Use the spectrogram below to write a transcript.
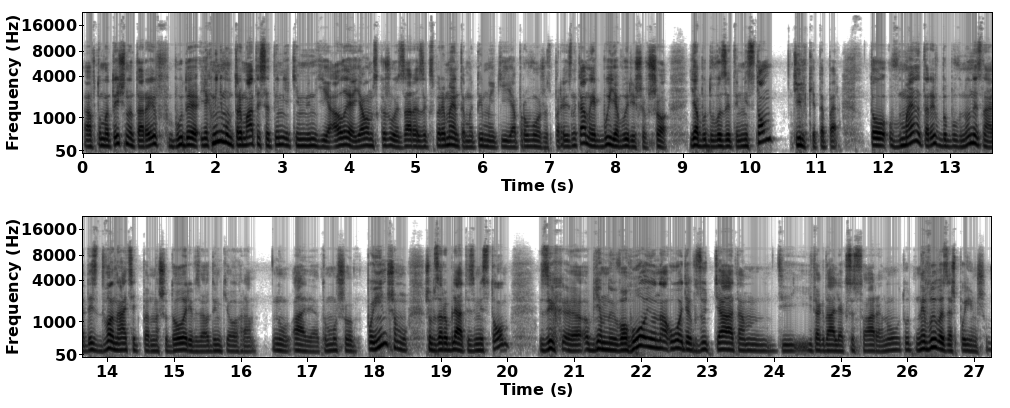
автоматично тариф буде як мінімум триматися тим, яким він є. Але я вам скажу зараз з експериментами, тими, які я проводжу з перевізниками, якби я вирішив, що я буду возити містом тільки тепер, то в мене тариф би був, ну не знаю, десь 12, певно, що доларів за один кілограм. Ну, авіа, тому що по-іншому, щоб заробляти з містом, з їх е, об'ємною вагою на одяг, взуття там і, і так далі, аксесуари. Ну тут не вивезеш по-іншому.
